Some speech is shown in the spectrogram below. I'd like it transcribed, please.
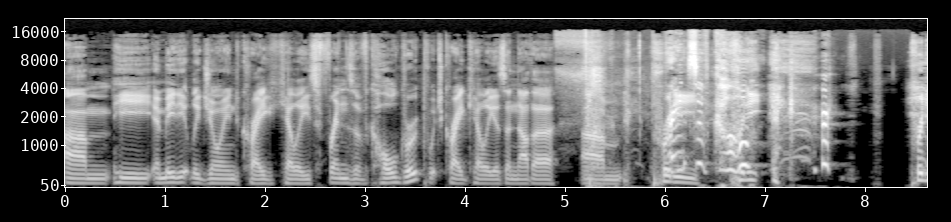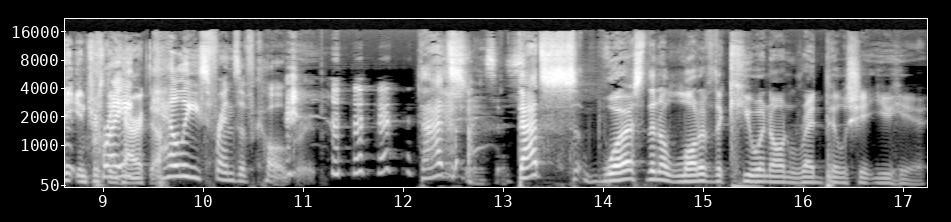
Um, he immediately joined Craig Kelly's Friends of Coal group, which Craig Kelly is another um, pretty Friends of Coal. pretty, pretty interesting Craig character. Kelly's Friends of Coal group. That's Jesus. that's worse than a lot of the QAnon red pill shit you hear.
